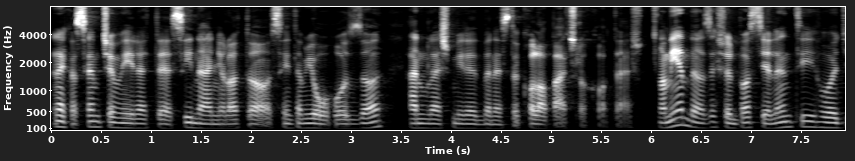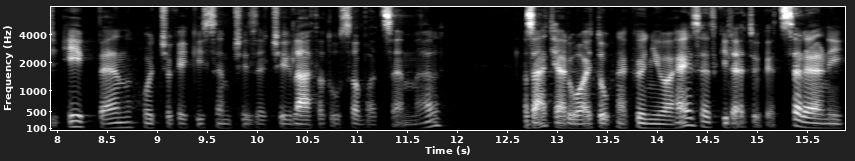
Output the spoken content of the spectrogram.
Ennek a szemcsemélete, színányalata szerintem jó hozza, ánulás méretben ezt a kalapácslak hatást. Ami ebben az esetben azt jelenti, hogy éppen, hogy csak egy kis szemcsézettség látható szabad szemmel, az átjáró ajtóknál könnyű a helyzet, ki lehet őket szerelni,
